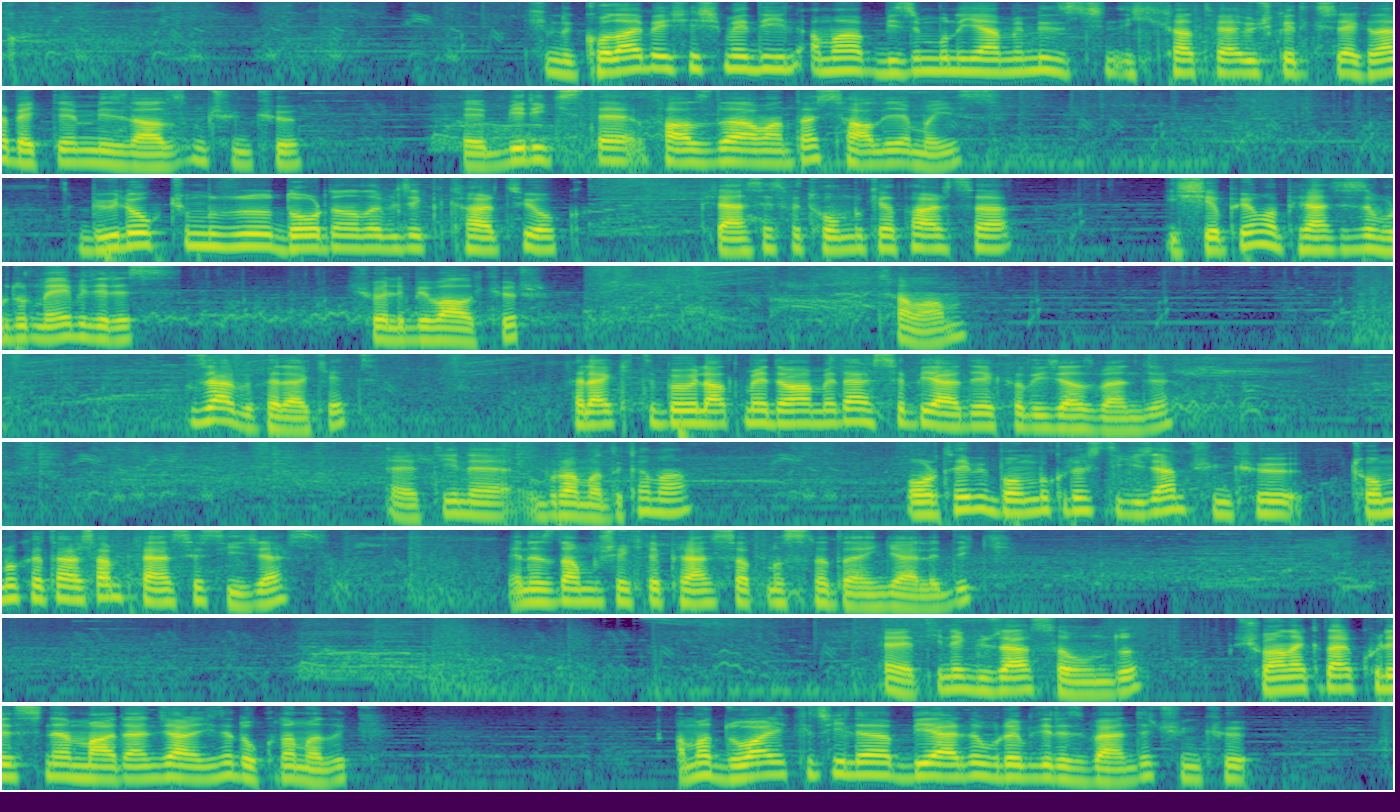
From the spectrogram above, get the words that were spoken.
Şimdi kolay bir eşleşme değil ama bizim bunu yenmemiz için 2 kat veya 3 kat iksire kadar beklememiz lazım. Çünkü 1x'te fazla avantaj sağlayamayız. Büyülü okçumuzu doğrudan alabilecek bir kartı yok. Prenses ve tomruk yaparsa iş yapıyor ama prensese vurdurmayabiliriz. Şöyle bir valkür. Tamam. Güzel bir felaket. Felaketi böyle atmaya devam ederse bir yerde yakalayacağız bence. Evet yine vuramadık ama ortaya bir bomba kulesi dikeceğim çünkü tomruk atarsam prenses yiyeceğiz. En azından bu şekilde prenses atmasını da engelledik. Evet yine güzel savundu. Şu ana kadar kulesine madenci haricinde dokunamadık. Ama duvar yıkıcıyla bir yerde vurabiliriz bence. Çünkü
